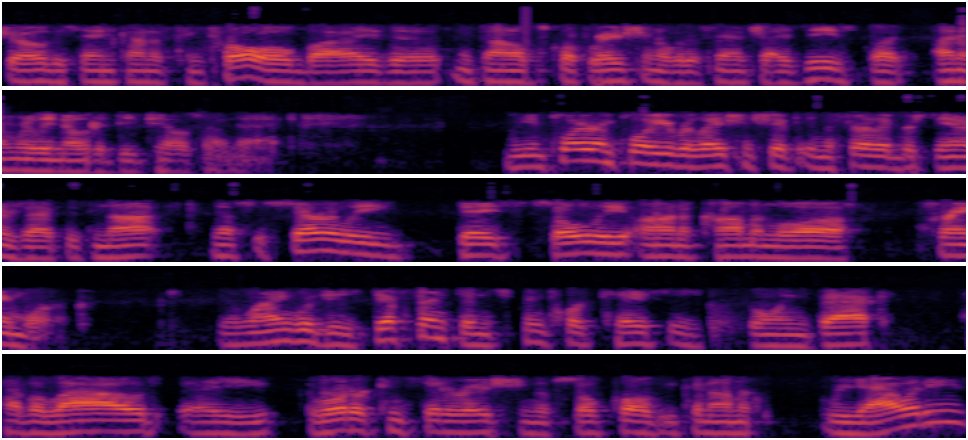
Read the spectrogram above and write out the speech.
show the same kind of control by the McDonald's Corporation over the franchisees, but I don't really know the details on that the employer-employee relationship in the Fair Labor Standards Act is not necessarily based solely on a common law framework. The language is different, and Supreme Court cases going back have allowed a broader consideration of so-called economic realities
